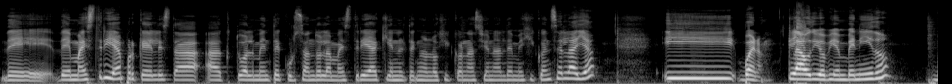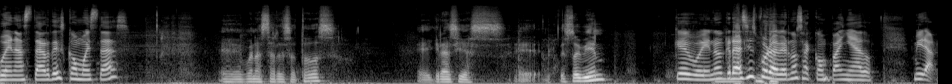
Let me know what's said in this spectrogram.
de, de, maestría, porque él está actualmente cursando la maestría aquí en el Tecnológico Nacional de México en Celaya. Y bueno, Claudio, bienvenido. Buenas tardes, ¿cómo estás? Eh, buenas tardes a todos. Eh, gracias. Eh, ¿Estoy bien? Qué bueno, gracias por habernos acompañado. Mira,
